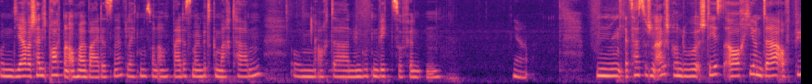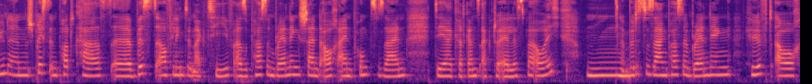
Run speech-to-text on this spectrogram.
Und ja, wahrscheinlich braucht man auch mal beides. Ne? Vielleicht muss man auch beides mal mitgemacht haben, um auch da einen guten Weg zu finden. Ja. Hm, jetzt hast du schon angesprochen, du stehst auch hier und da auf Bühnen, sprichst in Podcasts, äh, bist auf LinkedIn aktiv. Also Person Branding scheint auch ein Punkt zu sein, der gerade ganz aktuell ist bei euch. Hm. Würdest du sagen, Personal Branding hilft auch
